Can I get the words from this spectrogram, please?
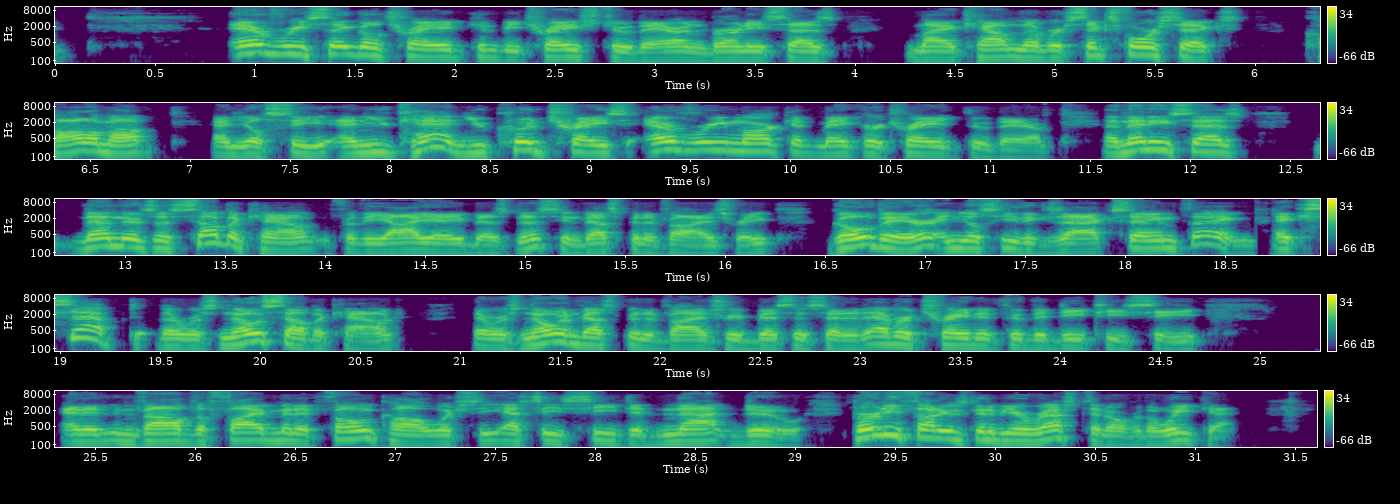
Every single trade can be traced through there. And Bernie says, my account number 646, call them up and you'll see. And you can, you could trace every market maker trade through there. And then he says, then there's a sub account for the IA business, investment advisory. Go there and you'll see the exact same thing, except there was no sub account. There was no investment advisory business that had ever traded through the DTC and it involved a five minute phone call, which the SEC did not do. Bernie thought he was going to be arrested over the weekend.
